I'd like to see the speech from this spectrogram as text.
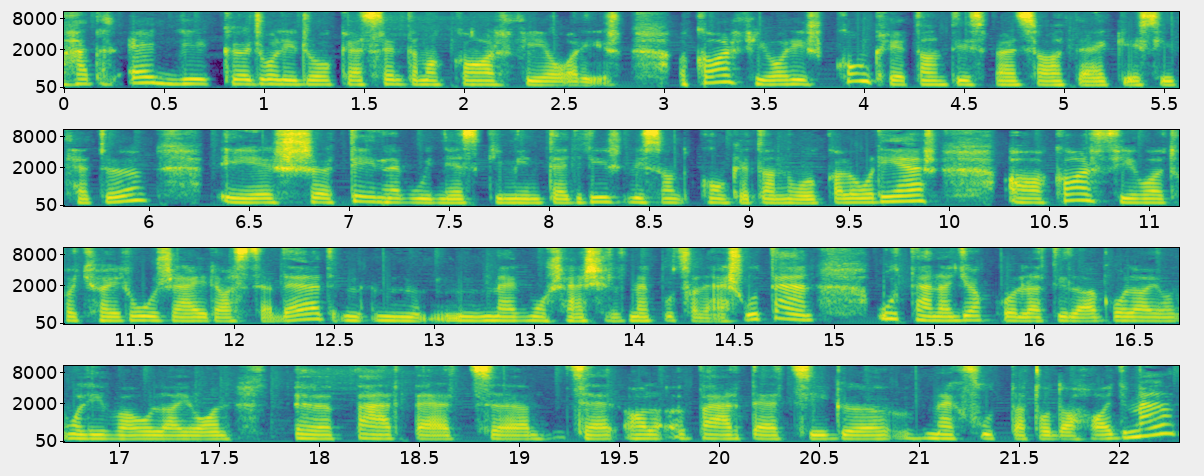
Hát az egyik Jolly Joker szerintem a karfior is. A karfior is konkrétan 10 perc alatt elkészíthető, és tényleg úgy néz ki, mint egy rizs, viszont konkrétan 0 kalóriás. A karfiolt, hogyha egy rózsáira szeded, megmosás, illetve megpucolás után, utána gyakorlatilag olajon, olívaolajon pár, perc, pár percig megfuttatod a hagymát,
